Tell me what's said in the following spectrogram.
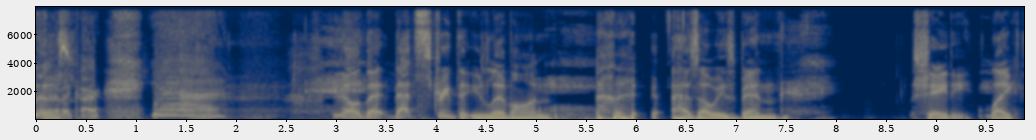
front bananas. of a car. Yeah. You know that that street that you live on has always been shady. Like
